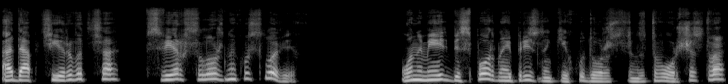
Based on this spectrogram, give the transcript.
адаптироваться в сверхсложных условиях. Он имеет бесспорные признаки художественного творчества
